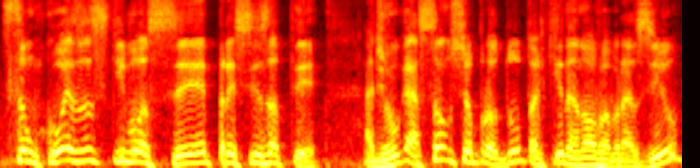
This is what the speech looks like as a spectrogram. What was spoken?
São coisas que você precisa ter. A divulgação do seu produto aqui na Nova Brasil,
